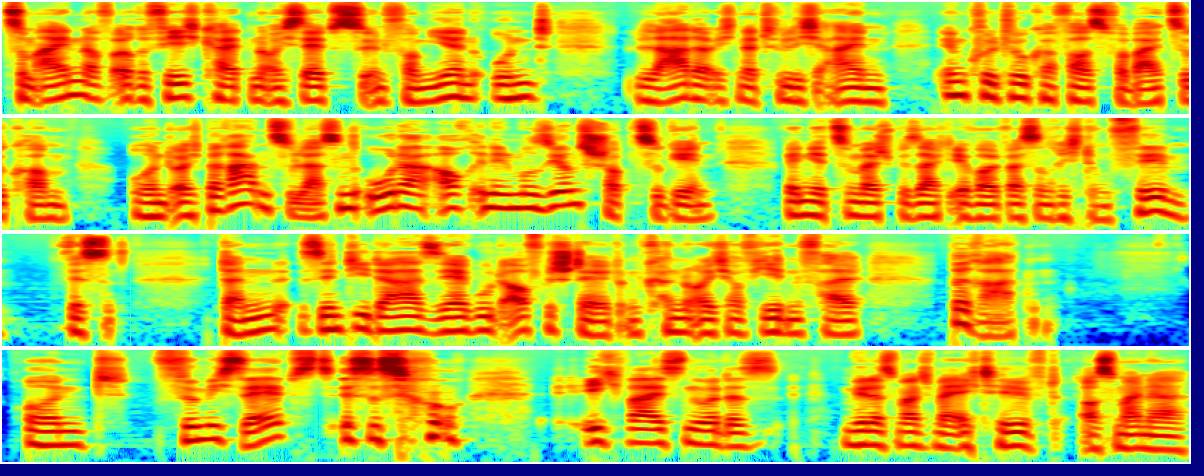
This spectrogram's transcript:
zum einen auf eure Fähigkeiten, euch selbst zu informieren und lade euch natürlich ein, im Kulturkaufhaus vorbeizukommen und euch beraten zu lassen oder auch in den Museumsshop zu gehen. Wenn ihr zum Beispiel sagt, ihr wollt was in Richtung Film wissen, dann sind die da sehr gut aufgestellt und können euch auf jeden Fall beraten. Und für mich selbst ist es so, ich weiß nur, dass mir das manchmal echt hilft, aus meiner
